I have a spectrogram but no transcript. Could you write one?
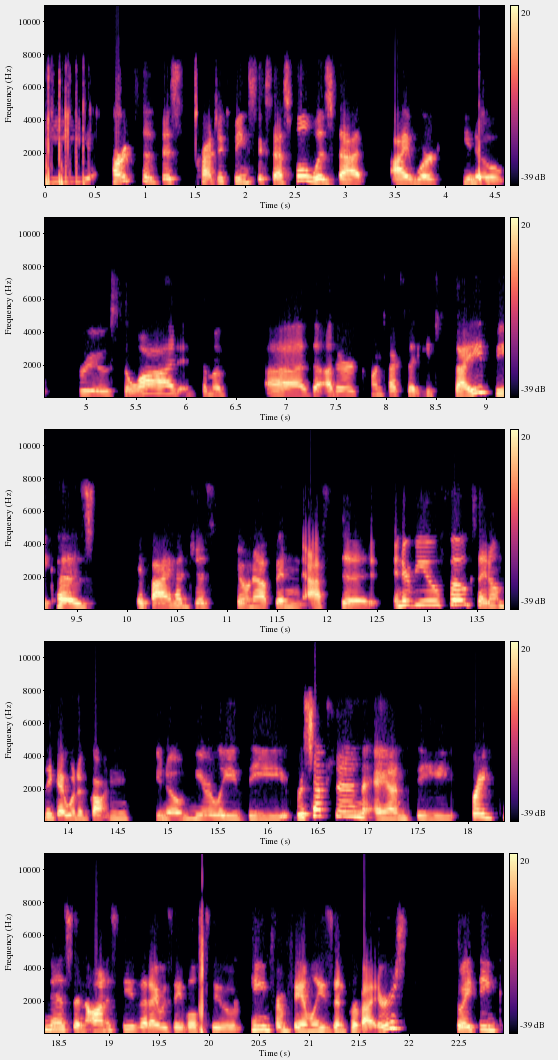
key parts of this project being successful was that I worked, you know, through SOAD and some of uh, the other contacts at each site because if I had just shown up and asked to interview folks, I don't think I would have gotten, you know, nearly the reception and the frankness and honesty that I was able to obtain from families and providers. So I think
